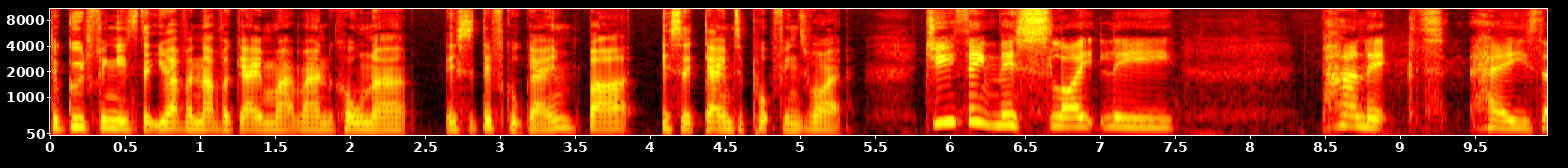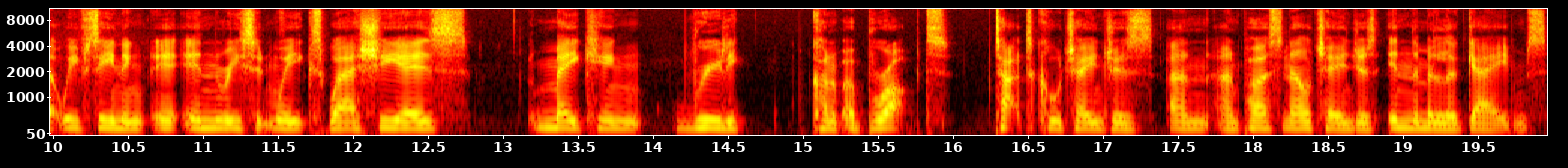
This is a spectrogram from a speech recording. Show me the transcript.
the good thing is that you have another game right around the corner. It's a difficult game, but it's a game to put things right. Do you think this slightly panicked Hayes that we've seen in, in recent weeks, where she is making really kind of abrupt tactical changes and, and personnel changes in the middle of games,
